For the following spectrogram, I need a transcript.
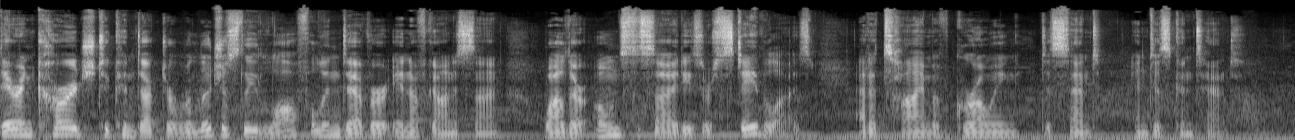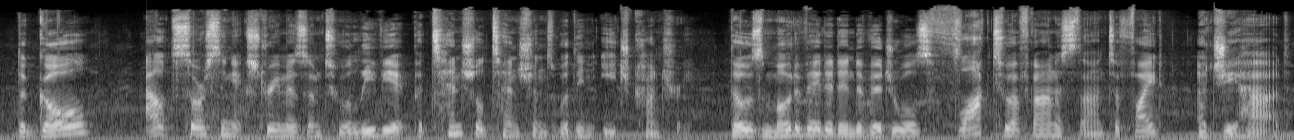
They're encouraged to conduct a religiously lawful endeavor in Afghanistan while their own societies are stabilized at a time of growing dissent and discontent. The goal? Outsourcing extremism to alleviate potential tensions within each country. Those motivated individuals flock to Afghanistan to fight a jihad,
